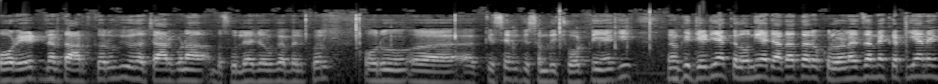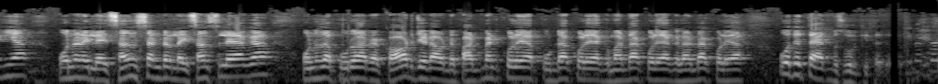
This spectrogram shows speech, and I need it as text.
ਉਹ ਰੇਟ ਨਿਰਧਾਰਤ ਕਰੂਗੀ ਉਹਦਾ 4 ਗੁਣਾ ਵਸੂਲਿਆ ਜਾਊਗਾ ਬਿਲਕੁਲ। ਉਹਨੂੰ ਕਿਸੇ ਵੀ ਕਿਸਮ ਦੀ ਛੋਟ ਨਹੀਂ ਹੈਗੀ ਕਿਉਂਕਿ ਜਿਹੜੀਆਂ ਕਲੋਨੀਆਂ ਜ਼ਿਆਦਾਤਰ ਕਲੋਨਾਈਜ਼ਰ ਨੇ ਕੱਟੀਆਂ ਨੇਗੀਆਂ ਉਹਨਾਂ ਨੇ ਲਾਇਸੈਂਸ ਅੰਡਰ ਲਾਇਸੈਂਸ ਲਿਆਗਾ ਉਹਨਾਂ ਦਾ ਪੂਰਾ ਰਿਕਾਰਡ ਜਿਹੜਾ ਉਹ ਡਿਪਾਰਟਮੈਂਟ ਕੋਲੇ ਆ ਪੂਡਾ ਕੋਲੇ ਆ ਗਮਾਡਾ ਕੋਲੇ ਆ ਗਲਾਡਾ ਕੋਲੇ ਆ ਉਹਦੇ ਤਹਿਤ ਵਸੂਲ ਕੀਤਾ ਜਾਊਗਾ ਕੀਮਤ ਦਾ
